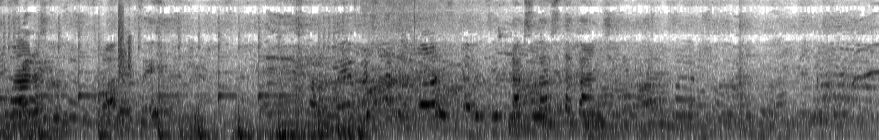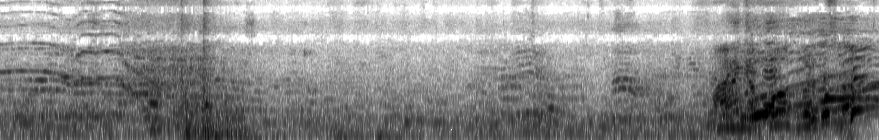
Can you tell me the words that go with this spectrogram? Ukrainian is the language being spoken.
Зараз. Так, став стаканчик. Магія Хогвартса.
